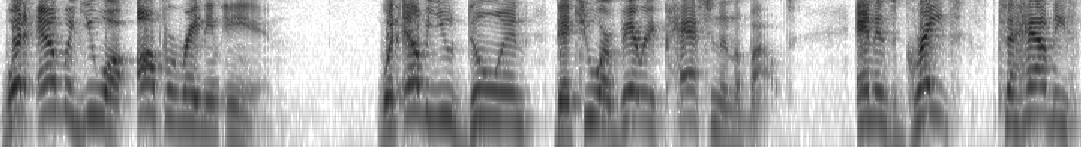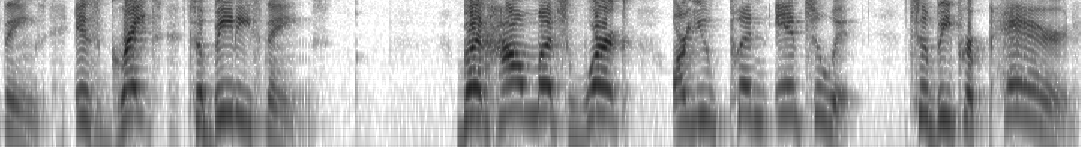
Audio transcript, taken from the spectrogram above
whatever you are operating in, whatever you're doing that you are very passionate about. And it's great to have these things. It's great to be these things. But how much work are you putting into it to be prepared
